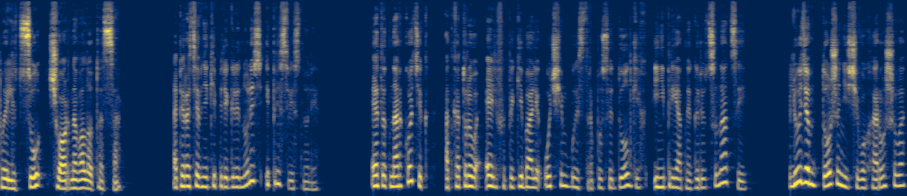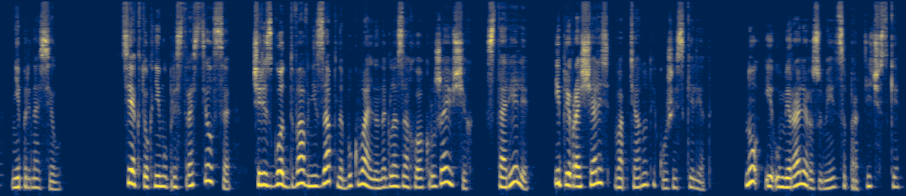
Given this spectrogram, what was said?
Пыльцу черного лотоса. Оперативники переглянулись и присвистнули. Этот наркотик, от которого эльфы погибали очень быстро после долгих и неприятных галлюцинаций, людям тоже ничего хорошего не приносил. Те, кто к нему пристрастился, через год-два внезапно, буквально на глазах у окружающих, старели и превращались в обтянутый кожей скелет. Ну и умирали, разумеется, практически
